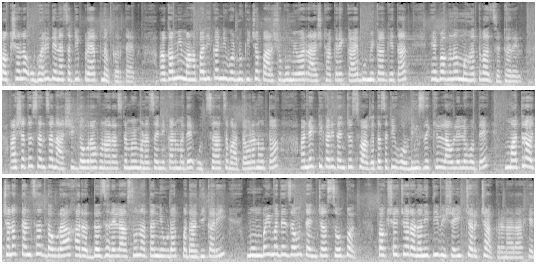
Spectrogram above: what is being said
पक्षाला उभारी देण्यासाठी प्रयत्न करतायत. आगामी महापालिका निवडणुकीच्या पार्श्वभूमीवर राज ठाकरे काय भूमिका घेतात हे बघणं महत्वाचं ठरेल. अशातच त्यांचा नाशिक दौरा होणार असल्यामुळे मनसैनिकांमध्ये उत्साहाचं वातावरण होतं. अनेक ठिकाणी त्यांच्या स्वागतासाठी होर्डिंग्स देखील लावलेले होते. मात्र अचानक त्यांचा दौरा हा रद्द झालेला असून आता निवडक पदाधिकारी मुंबईमध्ये जाऊन त्यांच्यासोबत पक्षाच्या रणनीतीविषयी चर्चा करणार आहेत.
